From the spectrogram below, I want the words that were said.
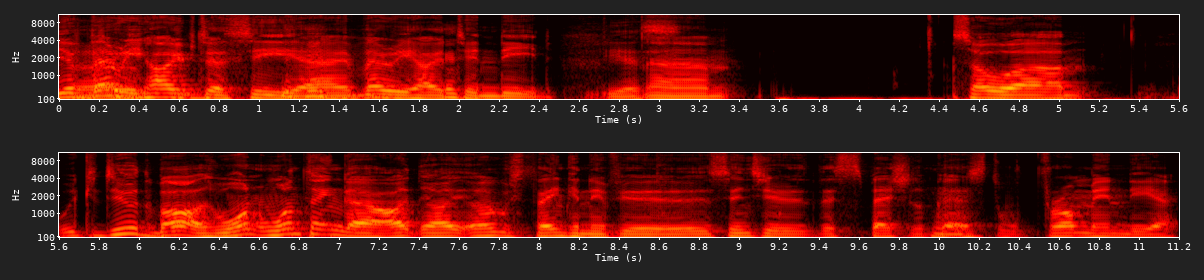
You're very hyped to see. Uh, very hyped indeed. yes. Um, so um, we could do the bars. One one thing I, I, I was thinking if you since you're the special Hmm. guest from India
